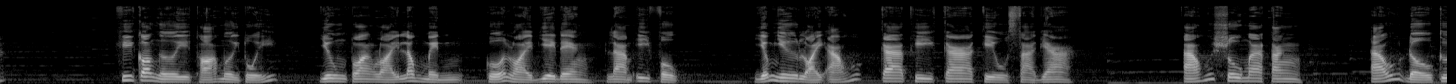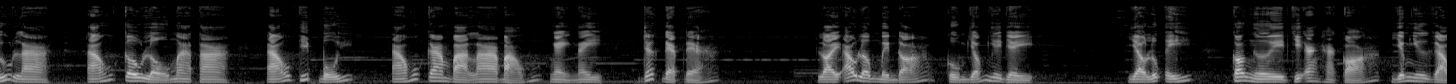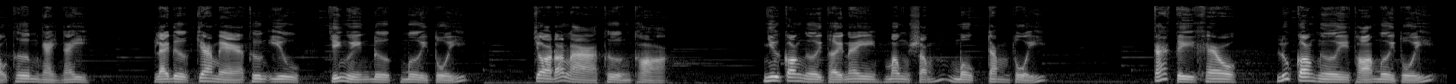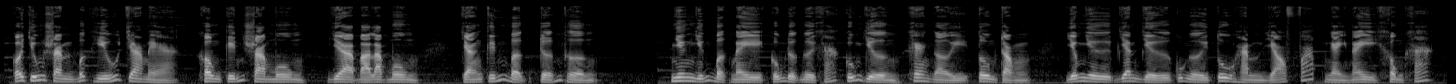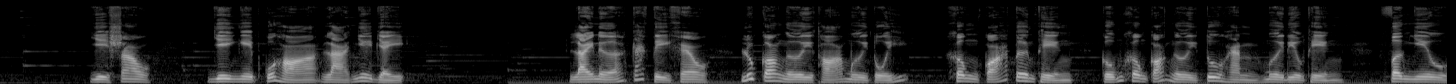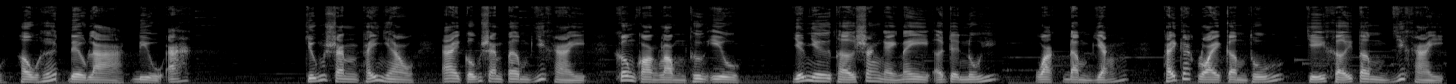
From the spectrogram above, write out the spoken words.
Khi con người thọ 10 tuổi, dùng toàn loại lông mịn của loài dê đen làm y phục, giống như loại áo Kathika Kiều Xà Gia, áo Soma Tăng, áo Độ Cứu La, áo Câu Lộ Ma Ta, áo Kiếp Bối, áo Cam Bà La Bảo ngày nay rất đẹp đẽ. Loại áo lông mịn đó cũng giống như vậy. Vào lúc ấy, con người chỉ ăn hạt cỏ giống như gạo thơm ngày nay, lại được cha mẹ thương yêu chỉ nguyện được 10 tuổi cho đó là thường thọ. Như con người thời nay mong sống 100 tuổi. Các tỳ kheo, lúc con người thọ 10 tuổi, có chúng sanh bất hiếu cha mẹ, không kính sa môn và bà la môn, chẳng kính bậc trưởng thượng. Nhưng những bậc này cũng được người khác cúng dường, khen ngợi, tôn trọng, giống như danh dự của người tu hành giáo pháp ngày nay không khác. Vì sao? Vì nghiệp của họ là như vậy, lại nữa, các tỳ kheo, lúc con người thọ 10 tuổi, không có tên thiện, cũng không có người tu hành 10 điều thiện, phần nhiều hầu hết đều là điều ác. Chúng sanh thấy nhau, ai cũng sanh tâm giết hại, không còn lòng thương yêu. Giống như thợ săn ngày nay ở trên núi, hoặc đầm vắng, thấy các loài cầm thú chỉ khởi tâm giết hại.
